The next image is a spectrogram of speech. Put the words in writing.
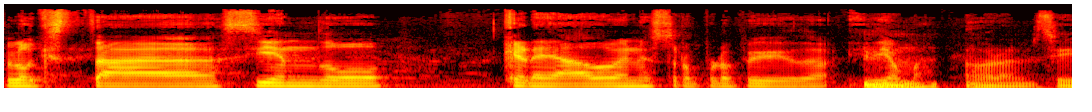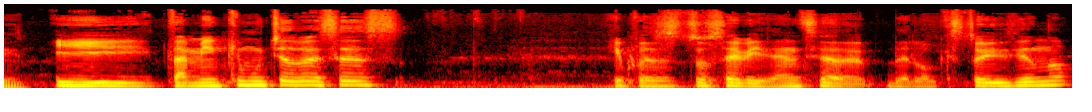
lo que está siendo creado en nuestro propio idioma. Ahora, sí. Y también que muchas veces, y pues esto es evidencia de, lo que estoy diciendo,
